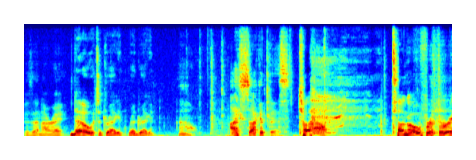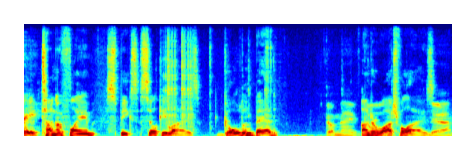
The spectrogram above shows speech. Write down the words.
Is that not right? No, it's a dragon, red dragon. Oh, I suck at this. T- Wow. tongue of oh for three. tongue of flame speaks silky lies. Golden bed Go, under go. watchful eyes. Yeah.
